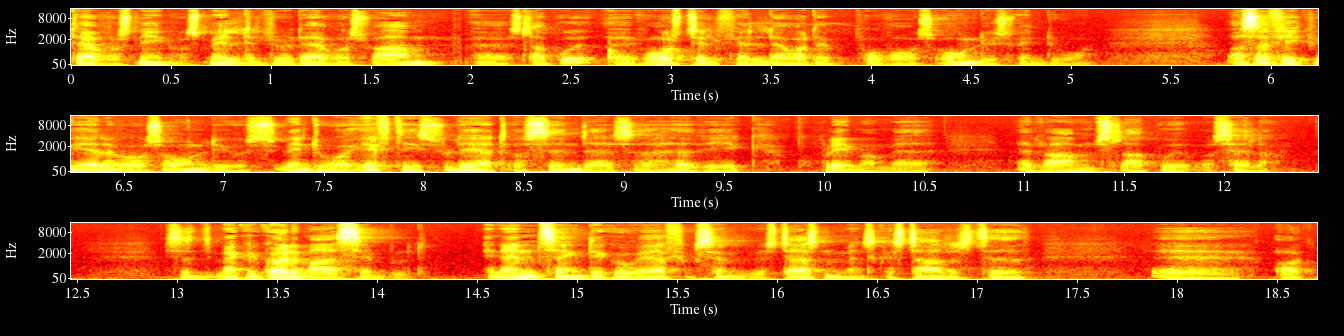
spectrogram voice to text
der, hvor sneen var smeltet, det var der, vores varme øh, slap ud, og i vores tilfælde, der var det på vores ovenlysvinduer. Og så fik vi alle vores ovenlysvinduer efter isoleret, og siden da, så havde vi ikke problemer med, at varmen slap ud af vores haller. Så man kan gøre det meget simpelt. En anden ting, det kunne være for eksempel, hvis der er sådan, man skal starte et sted, øh, og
